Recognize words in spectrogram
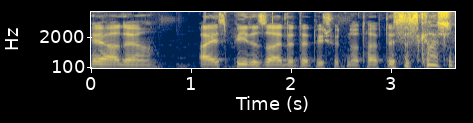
Yeah, the ISP decided that we should not have this discussion.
